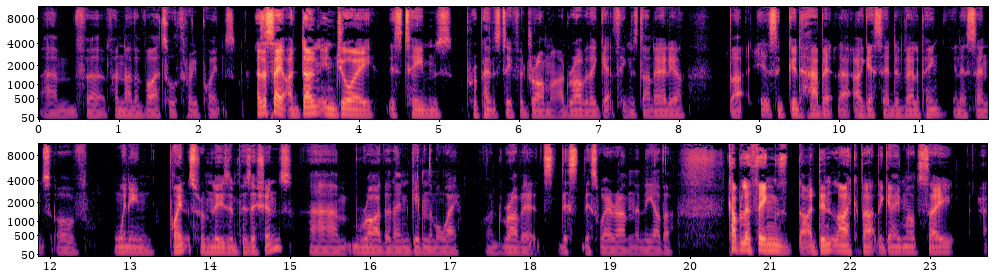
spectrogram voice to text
um, for for another vital three points. As I say, I don't enjoy this team's propensity for drama. I'd rather they get things done earlier, but it's a good habit that I guess they're developing in a sense of winning points from losing positions um, rather than giving them away. I'd rather it's this this way around than the other. A couple of things that I didn't like about the game, I'd say. Uh,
